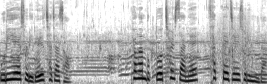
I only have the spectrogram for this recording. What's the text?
우리의 소리를 찾아서 평안북도 철산의 삿대질 소리입니다.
